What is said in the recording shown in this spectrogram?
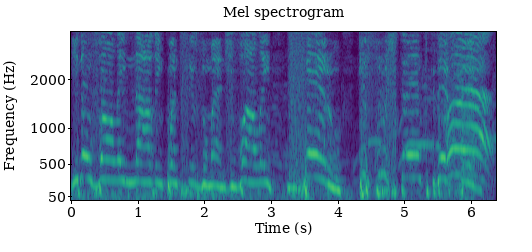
e não valem nada enquanto seres humanos. Valem zero. Que frustrante que deve ser.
